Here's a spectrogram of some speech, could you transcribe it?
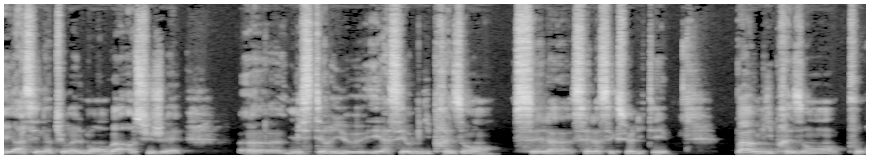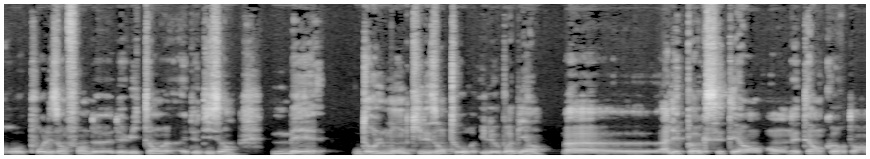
Et assez naturellement, bah, un sujet euh, mystérieux et assez omniprésent, c'est la, c'est la sexualité. Pas omniprésent pour, pour les enfants de, de 8 ans et de 10 ans, mais dans le monde qui les entoure. Ils le voient bien. Euh, à l'époque, c'était on était encore dans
